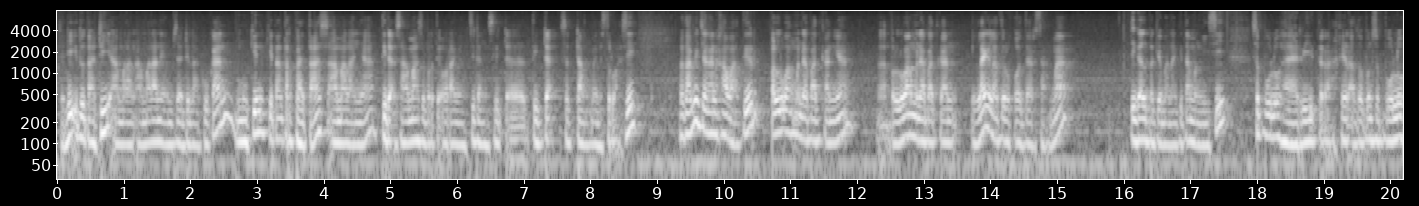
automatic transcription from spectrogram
jadi itu tadi amalan-amalan yang bisa dilakukan. Mungkin kita terbatas amalannya, tidak sama seperti orang yang sedang tidak sedang menstruasi. Tetapi jangan khawatir, peluang mendapatkannya uh, peluang mendapatkan Lailatul Qadar sama tinggal bagaimana kita mengisi 10 hari terakhir ataupun 10 uh,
